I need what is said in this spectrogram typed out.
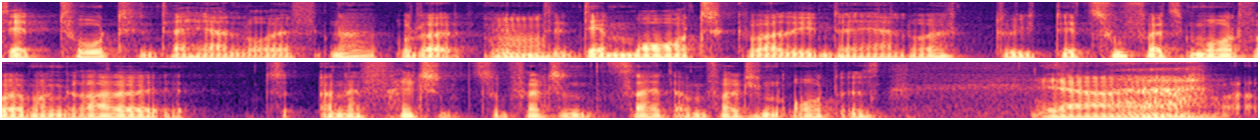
der Tod hinterherläuft, ne? Oder der Mord quasi hinterherläuft, durch der Zufallsmord, weil man gerade an der falschen, zur falschen Zeit am falschen Ort ist. Ja, ja.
